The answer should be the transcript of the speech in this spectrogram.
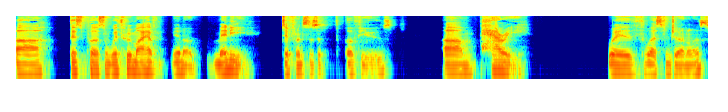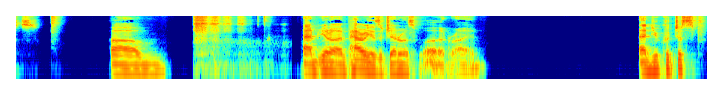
uh, this person with whom I have, you know, many differences of, of views, um, parry with Western journalists. Um, and, you know, and parry is a generous word, right? And you could just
